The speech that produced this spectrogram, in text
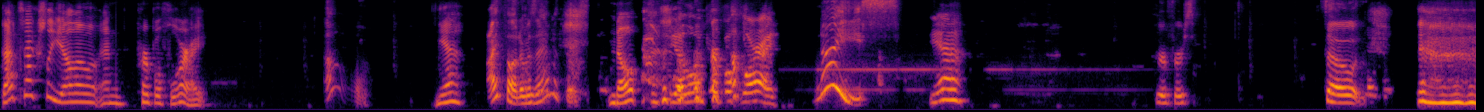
that's actually yellow and purple fluorite Oh, yeah I thought it was amethyst. nope it's yellow and purple fluorite Nice. yeah Roofers. So me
